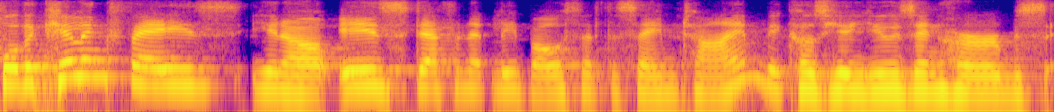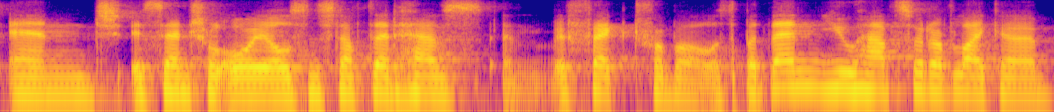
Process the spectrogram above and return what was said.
Well, the killing phase, you know, is definitely both at the same time because you're using herbs and essential oils and stuff that has um, effect for both. But then you have sort of like a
